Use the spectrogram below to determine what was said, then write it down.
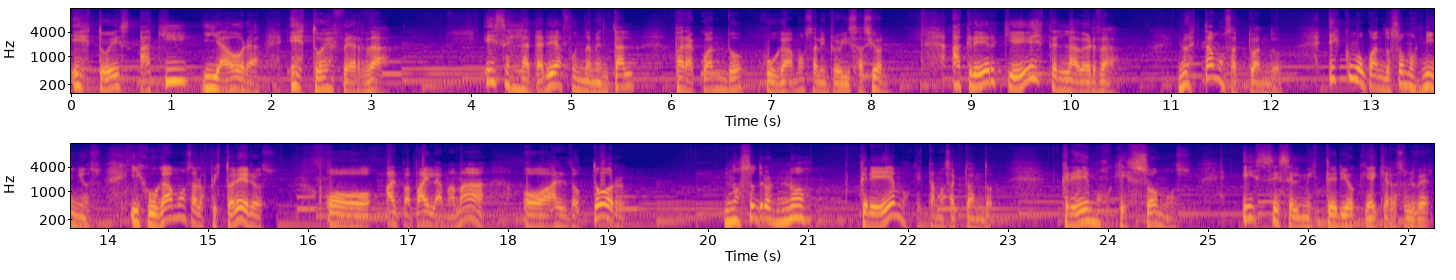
Esto es aquí y ahora. Esto es verdad. Esa es la tarea fundamental para cuando jugamos a la improvisación. A creer que esta es la verdad. No estamos actuando. Es como cuando somos niños y jugamos a los pistoleros, o al papá y la mamá, o al doctor. Nosotros no creemos que estamos actuando, creemos que somos. Ese es el misterio que hay que resolver.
